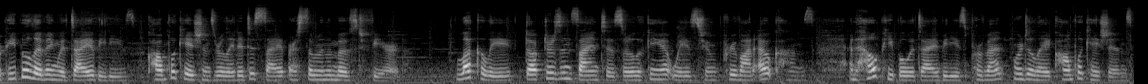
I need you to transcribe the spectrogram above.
For people living with diabetes, complications related to sight are some of the most feared. Luckily, doctors and scientists are looking at ways to improve on outcomes and help people with diabetes prevent or delay complications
